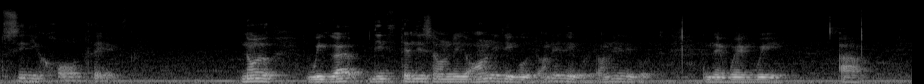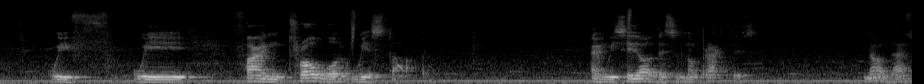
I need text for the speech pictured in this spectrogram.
To see the whole thing. No, we got this tendency only, only the good, only the good, only the good. And then when we, uh, we, f- we find trouble, we stop. And we say, oh, this is no practice. No, that's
